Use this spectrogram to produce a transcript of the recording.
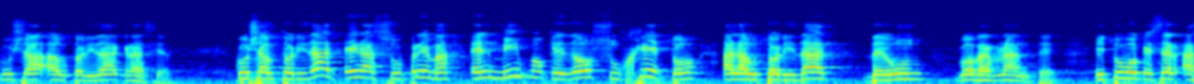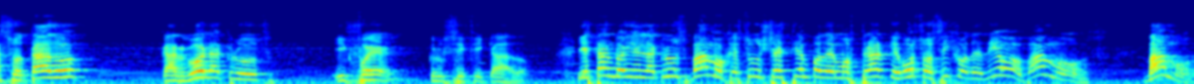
cuya autoridad, gracias, cuya autoridad era suprema, él mismo quedó sujeto a la autoridad de un gobernante. Y tuvo que ser azotado, cargó la cruz y fue crucificado. Y estando ahí en la cruz, vamos Jesús, ya es tiempo de mostrar que vos sos hijo de Dios, vamos, vamos.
